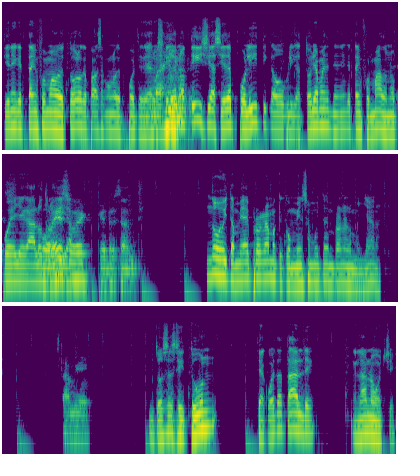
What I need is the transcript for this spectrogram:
tiene que estar informado de todo lo que pasa con los deportes. De, si es de noticias, si es de política, obligatoriamente tiene que estar informado. No puede llegar al otro Por día. eso es que es interesante No, y también hay programas que comienzan muy temprano en la mañana. también. Entonces, si tú te acuestas tarde en la noche,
